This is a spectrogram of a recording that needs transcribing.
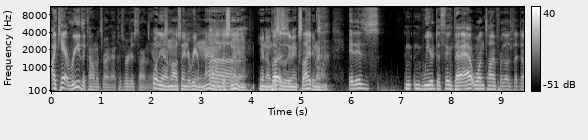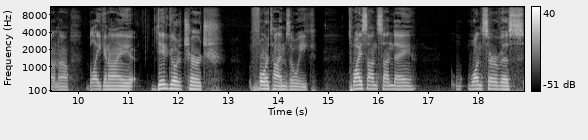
I can't read the comments right now because we're just starting the. Well, yeah, I'm not saying to read them now. I'm just Uh, saying, you know, this is an exciting one. it is n- weird to think that at one time, for those that don't know, Blake and I did go to church four times a week, twice on Sunday, one service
